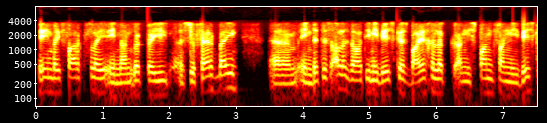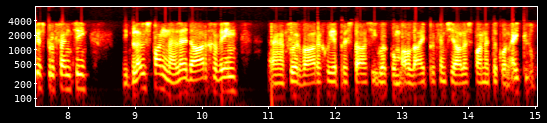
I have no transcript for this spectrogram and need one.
en by Varkvlei en dan ook by uh, sover by. Ehm um, en dit is alles daar in die Weskus. Baie geluk aan die span van die Weskus provinsie. Die blou span, hulle daar gewen uh vir ware goeie prestasie ook om al daai provinsiale spanne te kon uitklop.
